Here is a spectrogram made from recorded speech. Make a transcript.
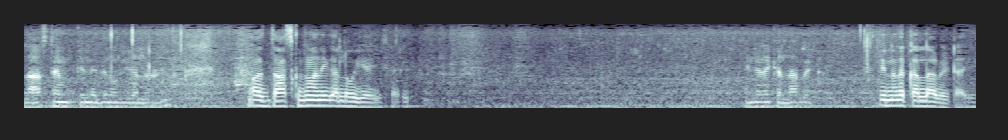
ਲਾਸਟ ਟਾਈਮ ਕਿੰਨੇ ਦਿਨ ਹੋ ਗਈ ਗੱਲ ਹੋਣੀ ਬਸ 10 ਕੁ ਦਿਨਾਂ ਦੀ ਗੱਲ ਹੋਈ ਹੈ ਜੀ ਸਾਰੀ। ਇਹਨਾਂ ਦਾ ਇਕੱਲਾ ਬੇਟਾ? ਇਹਨਾਂ ਦਾ ਕੱਲਾ ਬੇਟਾ ਜੀ।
